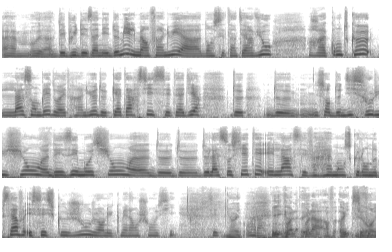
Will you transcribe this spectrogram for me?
euh, au début des années 2000. Mais enfin, lui, a, dans cette interview, raconte que l'Assemblée doit être un lieu de catharsis, c'est-à-dire de, de une sorte de dissolution euh, des émotions de, de, de la société. Et là, c'est vraiment ce que l'on observe, et c'est ce que joue Jean-Luc Mélenchon aussi. Voilà. Et voilà, voilà c'est vrai.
